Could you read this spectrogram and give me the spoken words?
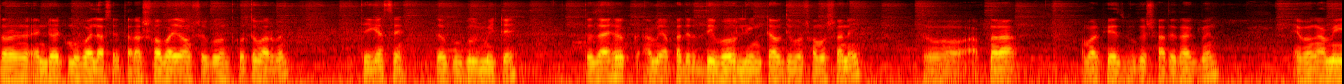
ধরেন অ্যান্ড্রয়েড মোবাইল আছে, তারা সবাই অংশগ্রহণ করতে পারবেন। ঠিক আছে? তো গুগল মিটে তো যাই হোক, আমি আপনাদের দিব লিঙ্কটাও দিব, সমস্যা নেই। তো আপনারা আমার ফেসবুকের সাথে থাকবেন। এবং আমি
